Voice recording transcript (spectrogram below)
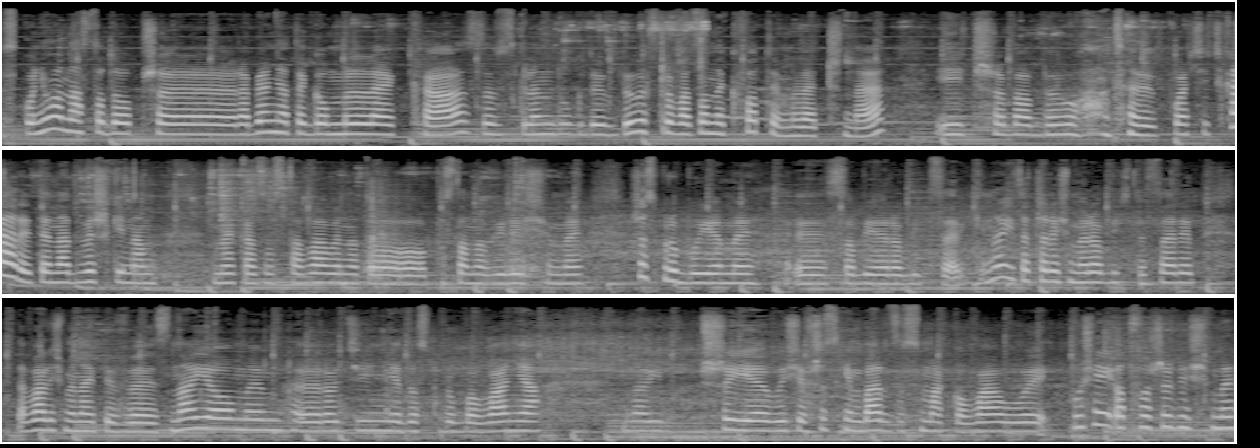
Skłoniło nas to do przerabiania tego mleka ze względu, gdy były wprowadzone kwoty mleczne i trzeba było płacić kary. Te nadwyżki nam mleka zostawały, no to postanowiliśmy, że spróbujemy y, sobie robić serki. No i zaczęliśmy robić te sery. Dawaliśmy najpierw znajomym, y, rodzinie do spróbowania. No i przyjęły się, wszystkim bardzo smakowały. Później otworzyliśmy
